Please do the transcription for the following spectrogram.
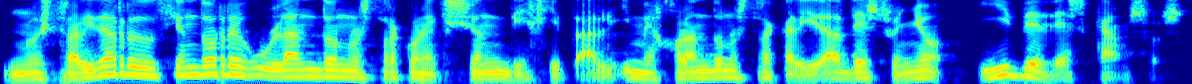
nuestra vida reduciendo, regulando nuestra conexión digital y mejorando nuestra calidad de sueño y de descansos.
